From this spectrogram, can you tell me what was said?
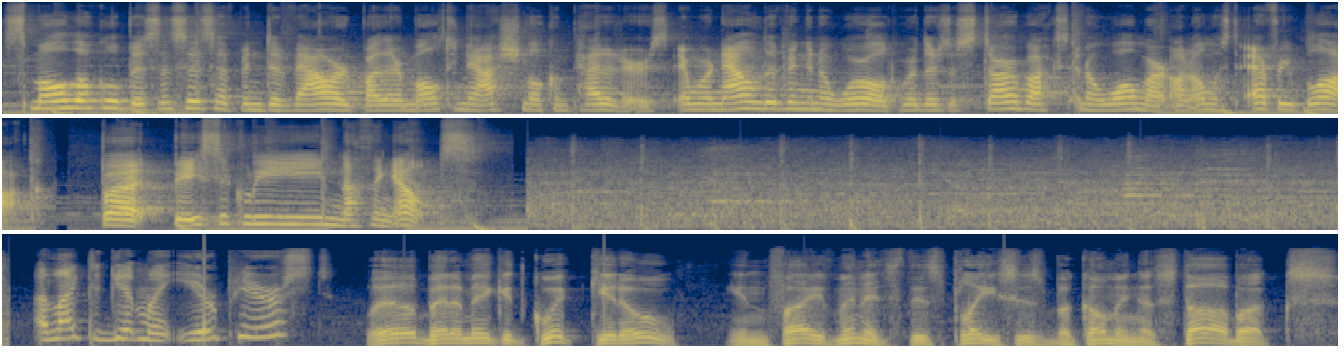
Small local businesses have been devoured by their multinational competitors, and we're now living in a world where there's a Starbucks and a Walmart on almost every block. But basically, nothing else. I'd like to get my ear pierced. Well, better make it quick, kiddo. In five minutes, this place is becoming a Starbucks.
